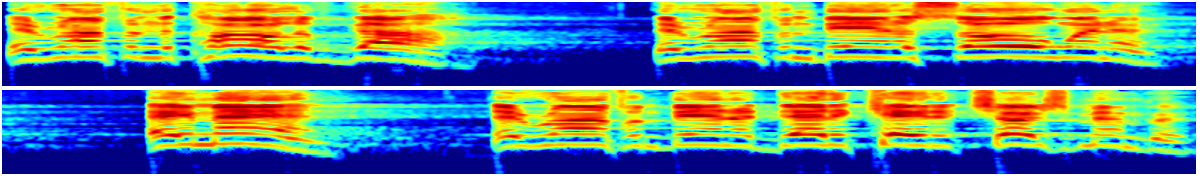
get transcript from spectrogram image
They run from the call of God. They run from being a soul winner. Amen. They run from being a dedicated church member,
